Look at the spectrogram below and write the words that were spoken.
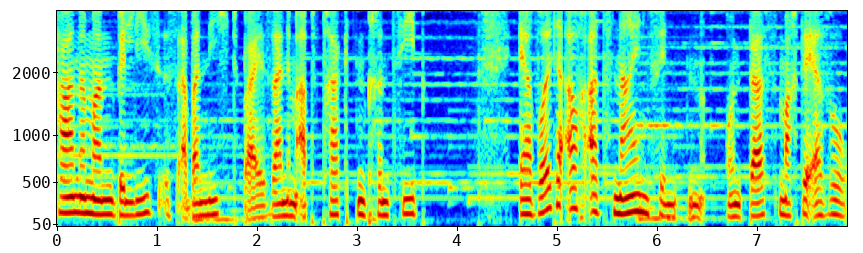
Hahnemann beließ es aber nicht bei seinem abstrakten Prinzip. Er wollte auch Arzneien finden und das machte er so.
